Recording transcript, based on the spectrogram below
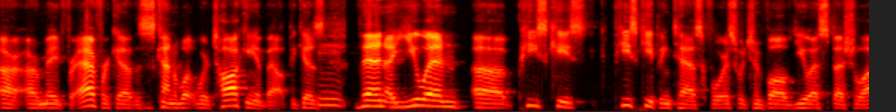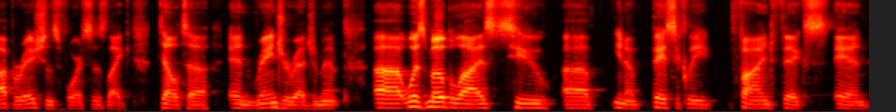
are made for Africa, this is kind of what we're talking about because mm. then a UN uh, peacekeeping peacekeeping task force, which involved U.S. Special Operations Forces like Delta and Ranger Regiment, uh, was mobilized to, uh, you know, basically find, fix, and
